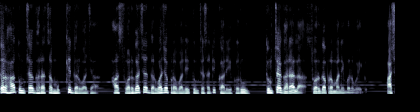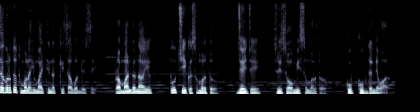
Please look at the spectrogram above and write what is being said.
तर हा तुमच्या घराचा मुख्य दरवाजा. हा स्वर्गाच्या दरवाजाप्रमाणे तुमच्यासाठी कार्य करून तुमच्या घराला स्वर्गाप्रमाणे बनवेल. आशा करतो तुम्हाला ही माहिती नक्कीच आवडली असेल. ब्रह्मांड नायक तू एक समर्थ. जय जय श्री स्वामी समर्थ. खूप खूप धन्यवाद.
